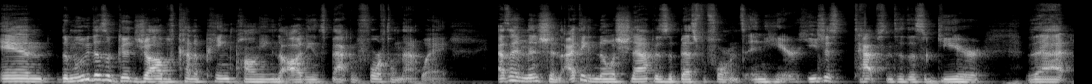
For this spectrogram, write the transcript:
And the movie does a good job of kind of ping ponging the audience back and forth on that way. As I mentioned, I think Noah Schnapp is the best performance in here. He just taps into this gear that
